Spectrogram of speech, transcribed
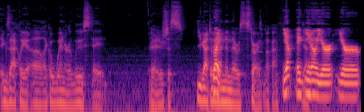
exactly a, like a win or lose state. It was just you got to the Right. end and there was the story. Okay. Yep, it- you know your your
